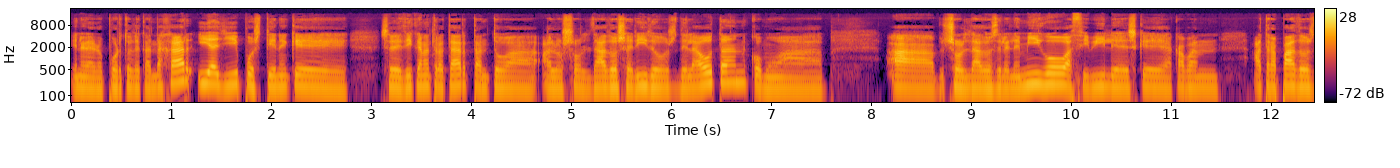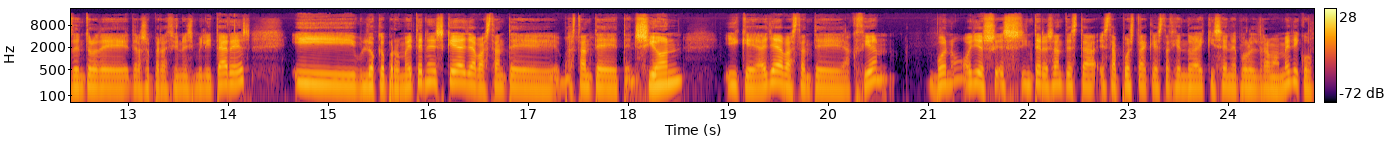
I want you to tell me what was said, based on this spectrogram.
en el aeropuerto de Kandahar y allí pues tiene que se dedican a tratar tanto a, los soldados heridos de la OTAN como a, a soldados del enemigo, a civiles que acaban atrapados dentro de, de las operaciones militares y lo que prometen es que haya bastante, bastante tensión y que haya bastante acción. Bueno, oye, es, es interesante esta, esta apuesta que está haciendo AXN por el drama médico.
